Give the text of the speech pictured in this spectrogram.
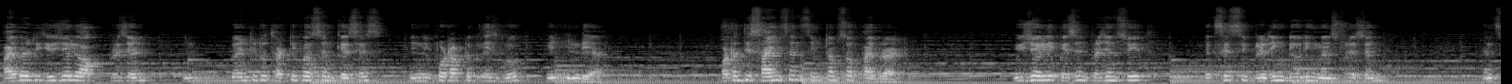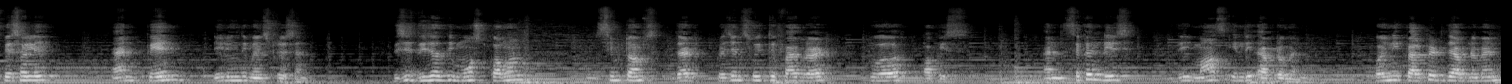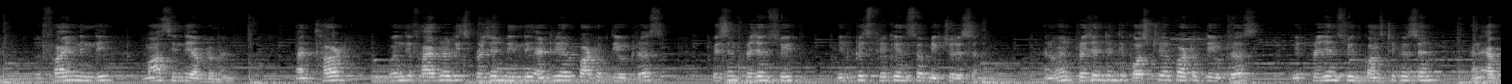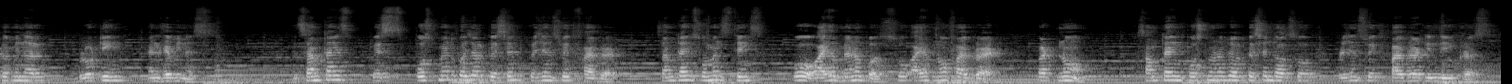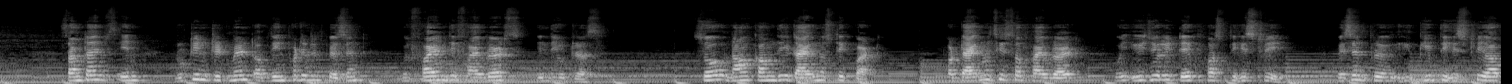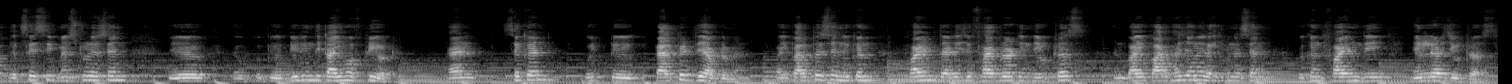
Fibroid is usually present in 20 to 30 percent cases in reproductive age group in India. What are the signs and symptoms of fibroid? Usually patient presents with excessive bleeding during menstruation and especially and pain during the menstruation. This is these are the most common symptoms that presents with the fibroid to our office. And second is the mass in the abdomen. When we palpate the abdomen, we find in the mass in the abdomen. And third, when the fibroid is present in the anterior part of the uterus, patient presents with increased frequency of micturition. And when present in the posterior part of the uterus, it presents with constipation and abdominal bloating and heaviness. And sometimes postmenopausal patient presents with fibroid. Sometimes women thinks, oh, I have menopause, so I have no fibroid. But no, Sometimes postmenopausal patient also presents with fibroid in the uterus. Sometimes in routine treatment of the infertility patient, we find the fibroids in the uterus. So now come the diagnostic part. For diagnosis of fibroid, we usually take first the history. Patient give the history of excessive menstruation uh, during the time of period. And second, we uh, palpate the abdomen. By palpation, you can find there is a fibroid in the uterus and by per vaginal examination we can find the enlarged uterus.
